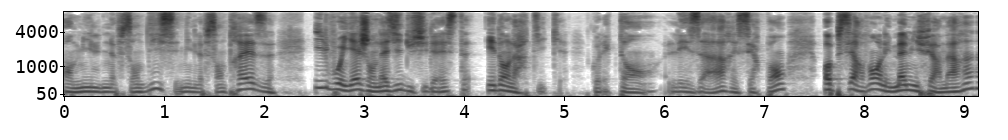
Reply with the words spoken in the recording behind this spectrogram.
En 1910 et 1913, il voyage en Asie du Sud-Est et dans l'Arctique, collectant lézards et serpents, observant les mammifères marins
